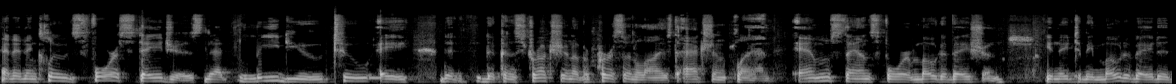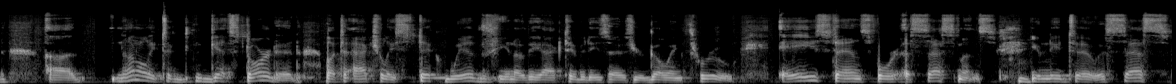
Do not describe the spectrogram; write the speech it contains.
And it includes four stages that lead you to a the, the construction of a personalized action plan. M stands for motivation. You need to be motivated uh, not only to get started, but to actually stick with, you know, the activities as you're going through. A stands for assessments. You need to assess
